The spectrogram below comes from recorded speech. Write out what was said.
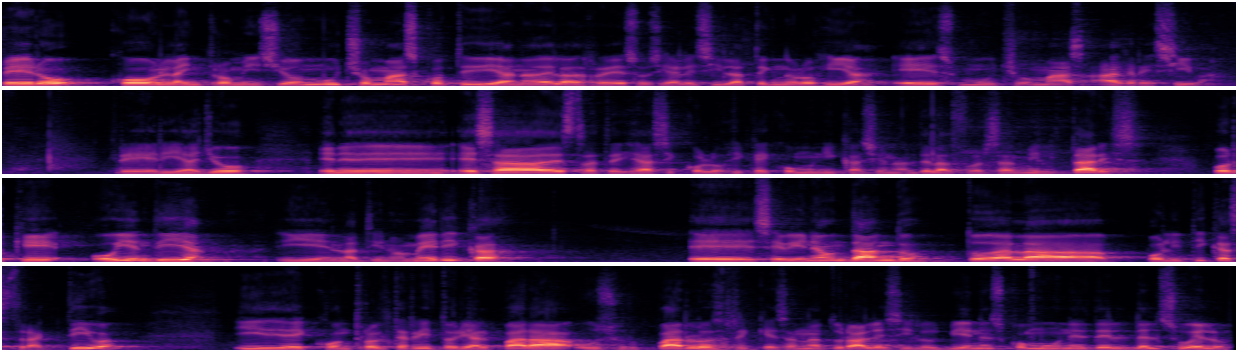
Pero con la intromisión mucho más cotidiana de las redes sociales y la tecnología es mucho más agresiva, creería yo, en eh, esa estrategia psicológica y comunicacional de las fuerzas militares, porque hoy en día y en Latinoamérica eh, se viene ahondando toda la política extractiva y de control territorial para usurpar las riquezas naturales y los bienes comunes del, del, suelo,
